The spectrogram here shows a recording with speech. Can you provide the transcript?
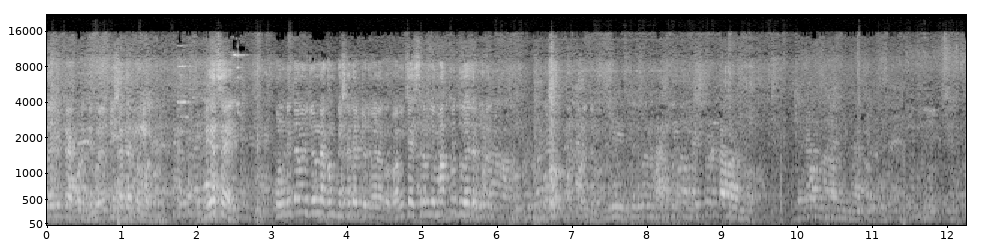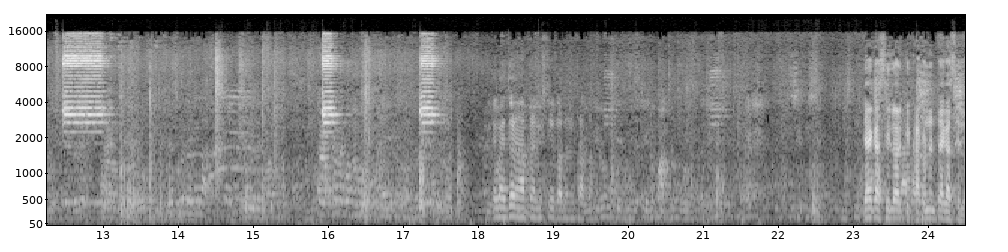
আমি। ঠিক আছে পন্ডিতামের জন্য এখন বিশ হাজার জরিমানা করব আমি চাইছিলাম যে মাত্র দু হাজার করে করে ধরেন আপনার কারণে টাকা ছিল আর কি কার্টুনের টাকা ছিল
